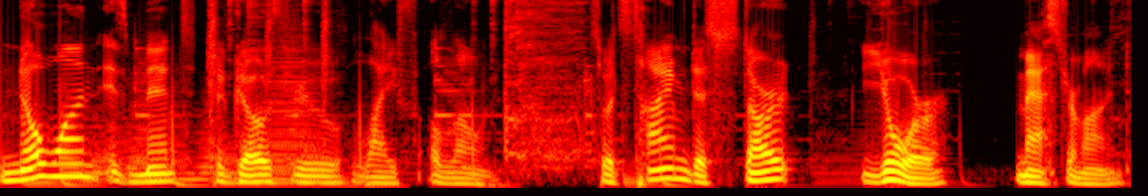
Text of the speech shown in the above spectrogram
No one is meant to go through life alone. So it's time to start your mastermind.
